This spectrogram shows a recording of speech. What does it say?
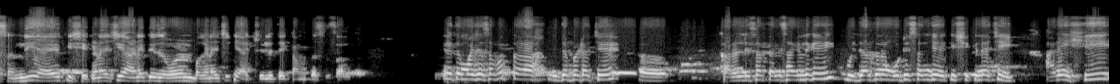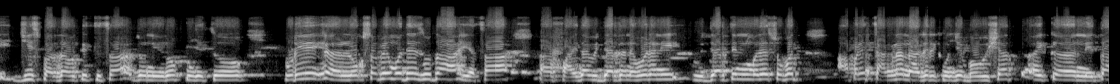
संधी आहे ती शिकण्याची आणि ती जवळून बघण्याची की ऍक्च्युली ते काम कसं चालतं. ते तर माझ्यासोबत विद्यापीठाचे कारंडे सर त्यांनी सांगितलं की विद्यार्थ्यांना मोठी संधी आहे की शिकण्याची आणि ही जी स्पर्धा होती तिचा जो निरोप म्हणजे जो पुढे लोकसभेमध्ये सुद्धा याचा फायदा विद्यार्थ्यांना होईल आणि विद्यार्थ्यांमध्ये सोबत आपण एक चांगला नागरिक म्हणजे भविष्यात एक नेता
